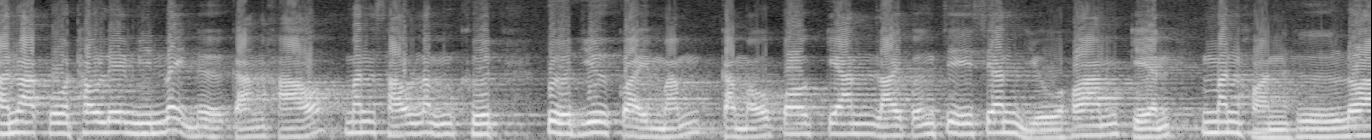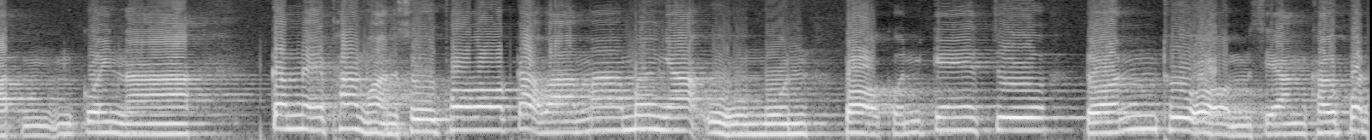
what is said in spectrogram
อันว่าโกเท่าเลมินไว้เนอกลางหาว มันสาวลำคืดเปิดยื้อก่อยมั่มกำเอาปอแกนลายเปิงจีเสียนอยู่ความเกียนมันห่อนหือลอดก้อยนากำในผ้ามวนสู่พอกะว่ามาเมื่อยาอูมุนปอคนเกจู ตนทุ่มเสียงเขาป้น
